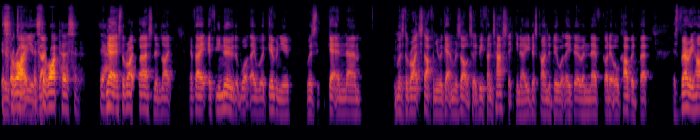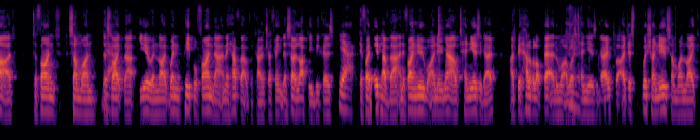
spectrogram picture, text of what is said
it's the right. It's exactly, the right person. Yeah. Yeah, it's the right person, and like if they if you knew that what they were giving you was getting um, was the right stuff and you were getting results, it would be fantastic. You know, you just kind of do what they do and they've got it all covered. But it's very hard to find someone that's yeah. like that for you. And like when people find that and they have that with a coach, I think they're so lucky because yeah, if I did have that and if I knew what I knew now 10 years ago, I'd be a hell of a lot better than what I was 10 years ago. But I just wish I knew someone like,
